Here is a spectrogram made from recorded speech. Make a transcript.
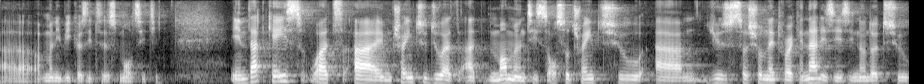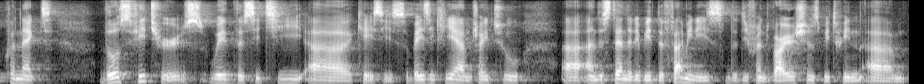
uh, of money because it's a small city. In that case, what I'm trying to do at, at the moment is also trying to um, use social network analysis in order to connect those features with the city uh, cases. So basically, I'm trying to uh, understand a little bit the families, the different variations between um,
